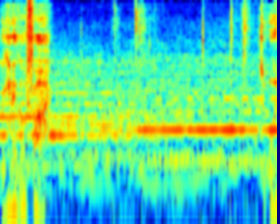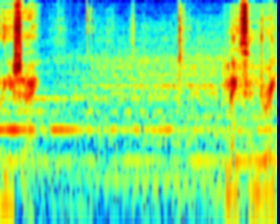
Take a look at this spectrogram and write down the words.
we're gonna go far. So what do you say? Nathan Drake?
